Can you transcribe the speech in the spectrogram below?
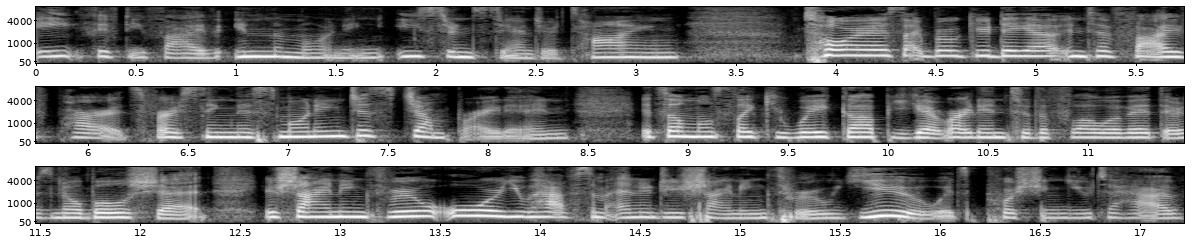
8:55 in the morning Eastern Standard Time. Taurus, I broke your day out into five parts. First thing this morning, just jump right in. It's almost like you wake up, you get right into the flow of it. There's no bullshit. You're shining through, or you have some energy shining through you. It's pushing you to have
